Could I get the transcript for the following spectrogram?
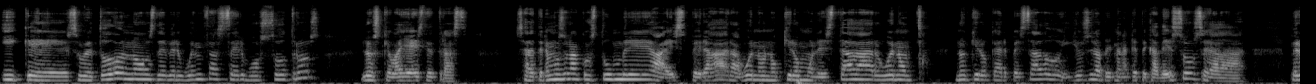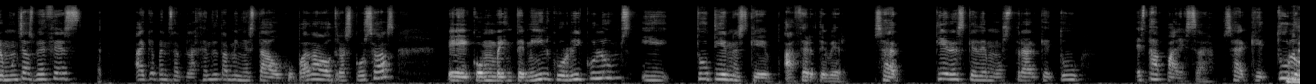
y que sobre todo no os dé vergüenza ser vosotros los que vayáis detrás. O sea, tenemos una costumbre a esperar, a bueno, no quiero molestar, bueno, no quiero caer pesado y yo soy la primera que peca de eso, o sea, pero muchas veces hay que pensar que la gente también está ocupada a otras cosas eh, con 20.000 currículums y tú tienes que hacerte ver. O sea, tienes que demostrar que tú está para esa, o sea, que tú lo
